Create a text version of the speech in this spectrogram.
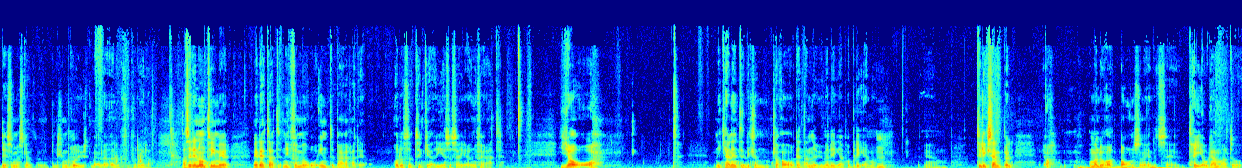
det som jag ska liksom gå ut med eller, eller få del av. Alltså det är någonting med, med detta att ni förmår inte bära det. Och då så tycker jag Jesus säger ungefär att ja, ni kan inte liksom klara av detta nu, men det är inga problem. Mm. Ja. Till exempel, ja, om man då har ett barn som är säga, tre år gammalt och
